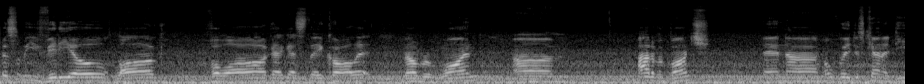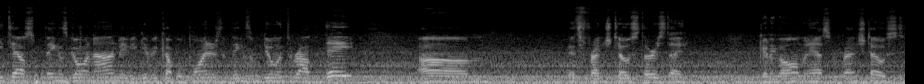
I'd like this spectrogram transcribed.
This will be video log, vlog, I guess they call it, number one, um, out of a bunch. And uh, hopefully just kind of detail some things going on, maybe give you a couple pointers of things I'm doing throughout the day. Um, it's French Toast Thursday. Gonna go home and have some French toast.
